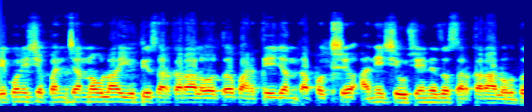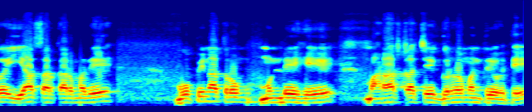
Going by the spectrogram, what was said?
एकोणीसशे पंच्याण्णव ला युती सरकार आलं होतं भारतीय जनता पक्ष आणि शिवसेनेचं सरकार आलं होतं. या सरकारमध्ये गोपीनाथराव मुंडे हे महाराष्ट्राचे गृहमंत्री होते.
